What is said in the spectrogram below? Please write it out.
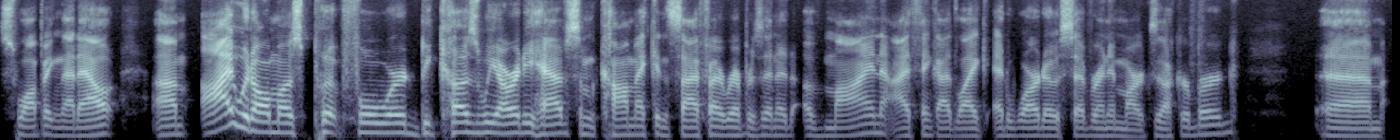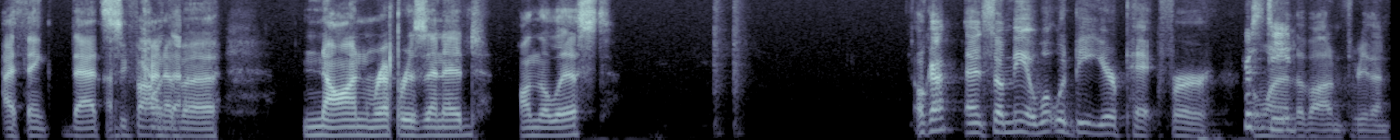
swapping that out. Um, I would almost put forward because we already have some comic and sci-fi represented of mine. I think I'd like Eduardo Saverin and Mark Zuckerberg. Um, I think that's I'd be fine kind with of a non-represented on the list. Okay. And so Mia, what would be your pick for, for one of the bottom three then?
